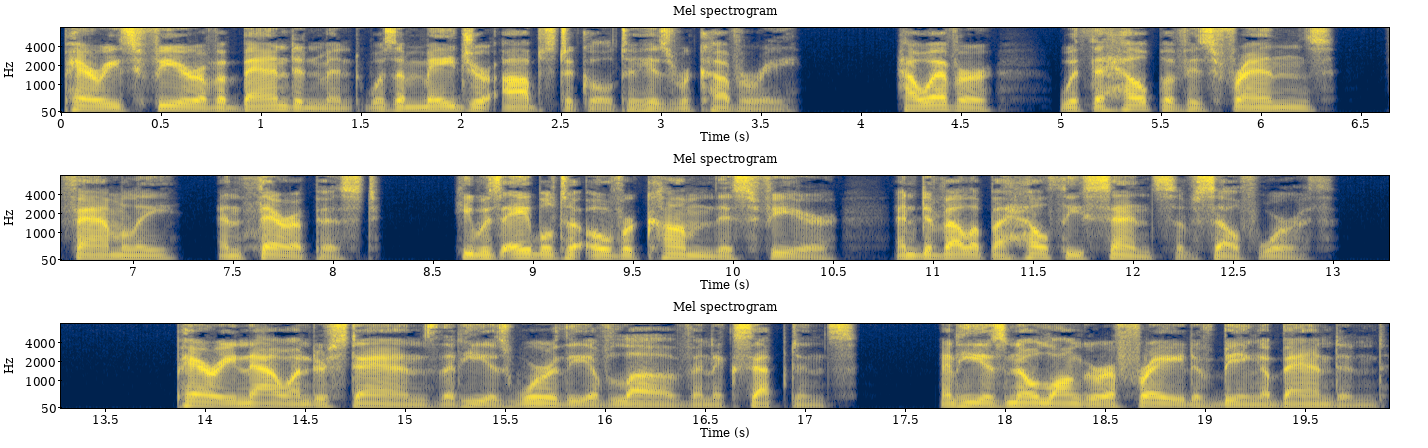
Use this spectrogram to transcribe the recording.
Perry's fear of abandonment was a major obstacle to his recovery. However, with the help of his friends, family, and therapist, he was able to overcome this fear and develop a healthy sense of self worth. Perry now understands that he is worthy of love and acceptance, and he is no longer afraid of being abandoned.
